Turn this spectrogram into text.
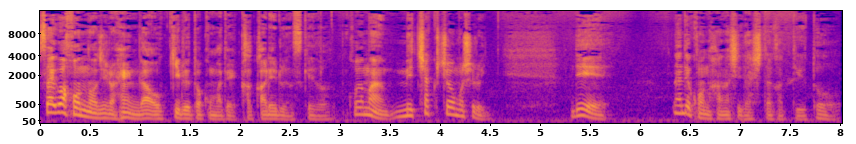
最後は本能寺の変が起きるとこまで書かれるんですけど、これはまあ、めちゃくちゃ面白い。で、なんでこの話出したかっていうと、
